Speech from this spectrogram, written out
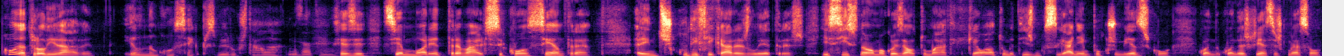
com naturalidade, ele não consegue perceber o que está lá. Exatamente. Quer dizer, se a memória de trabalho se concentra em descodificar as letras, e se isso não é uma coisa automática, que é um automatismo que se ganha em poucos meses, com, quando, quando as crianças começam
